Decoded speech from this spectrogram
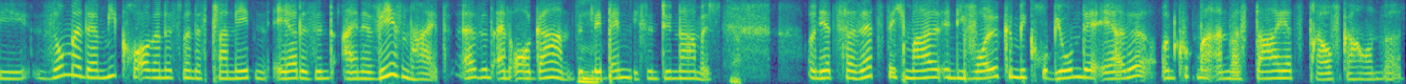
die Summe der Mikroorganismen des Planeten Erde sind eine Wesenheit, sind ein Organ, sind mhm. lebendig, sind dynamisch. Ja. Und jetzt versetz dich mal in die Wolke Mikrobiom der Erde und guck mal an, was da jetzt draufgehauen wird.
